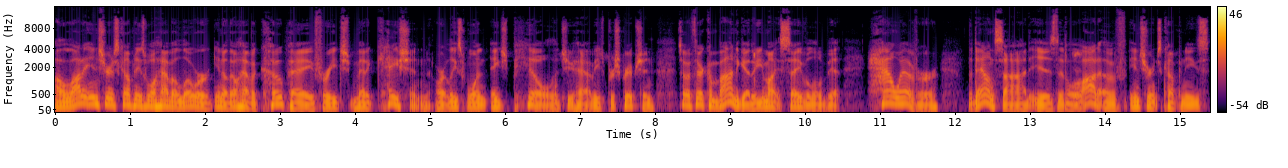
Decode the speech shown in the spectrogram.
A lot of insurance companies will have a lower, you know, they'll have a copay for each medication, or at least one each pill that you have, each prescription. So if they're combined together, you might save a little bit. However, the downside is that a lot of insurance companies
